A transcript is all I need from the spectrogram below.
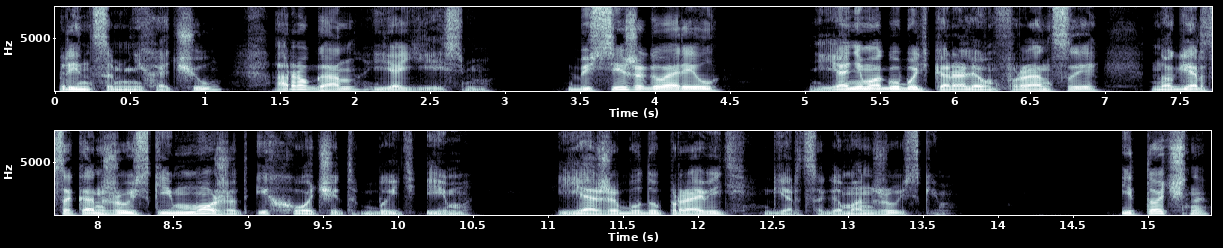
«принцем не хочу», а Роган я есмь. Бюсси же говорил «Я не могу быть королем Франции, но герцог Анжуйский может и хочет быть им. Я же буду править герцогом Анжуйским». И точно,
